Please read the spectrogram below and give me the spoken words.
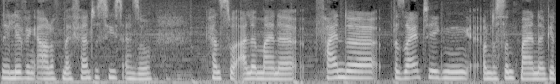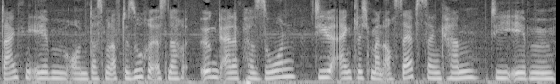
They're living out of my fantasies. Also kannst du alle meine Feinde beseitigen und das sind meine Gedanken eben und dass man auf der Suche ist nach irgendeiner Person, die eigentlich man auch selbst sein kann, die eben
